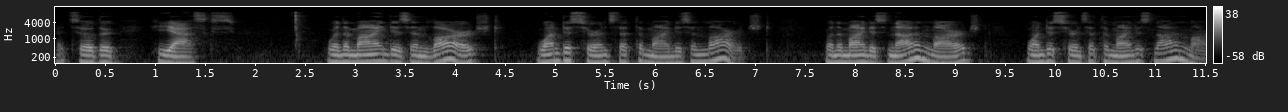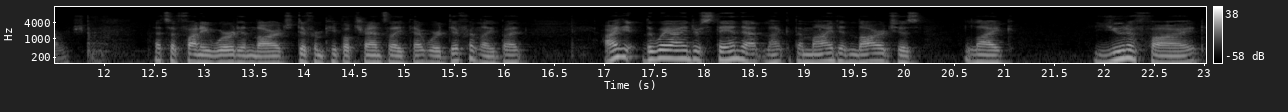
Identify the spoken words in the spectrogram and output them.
Right? So the he asks, when the mind is enlarged, one discerns that the mind is enlarged. When the mind is not enlarged, one discerns that the mind is not enlarged. That's a funny word, enlarged. Different people translate that word differently, but I the way I understand that, like the mind in large is like unified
